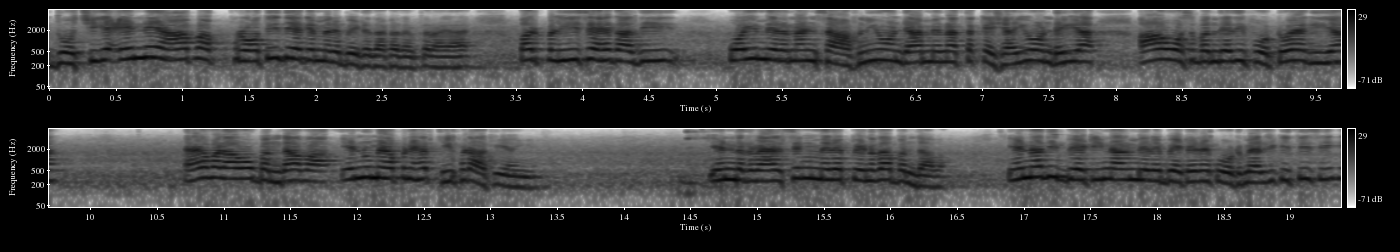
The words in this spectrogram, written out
ਦੋਸ਼ੀ ਹੈ। ਇਹਨੇ ਆਪ ਫਰੋਤੀ ਦੇ ਕੇ ਮੇਰੇ ਬੇਟੇ ਦਾ ਕਤਲ ਕਰਾਇਆ ਹੈ। ਪਰ ਪੁਲਿਸ ਇਹ ਗੱਲ ਦੀ ਕੋਈ ਮੇਰੇ ਨਾਲ ਇਨਸਾਫ ਨਹੀਂ ਹੋਣ ਡਿਆ, ਮੇਰੇ ਨਾਲ ਧੱਕੇਸ਼ਾਹੀ ਹੋਣ ਡਈ ਆ। ਆ ਉਸ ਬੰਦੇ ਦੀ ਫੋਟੋ ਹੈਗੀ ਆ। ਇਹ ਵਾਲਾ ਉਹ ਬੰਦਾ ਵਾ। ਇਹਨੂੰ ਮੈਂ ਆਪਣੇ ਹੱਥੀਂ ਫੜਾ ਕੇ ਆਈ ਹਾਂ। ਇਹ ਨਰਵੈਲ ਸਿੰਘ ਮੇਰੇ ਪਿੰਡ ਦਾ ਬੰਦਾ ਵਾ। ਇਹਨਾਂ ਦੀ ਬੇਟੀ ਨਾਲ ਮੇਰੇ ਬੇਟੇ ਨੇ ਕੋਰਟ ਮੈਰਿਜ ਕੀਤੀ ਸੀ।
